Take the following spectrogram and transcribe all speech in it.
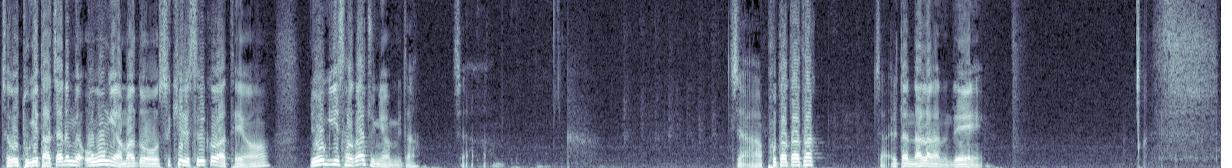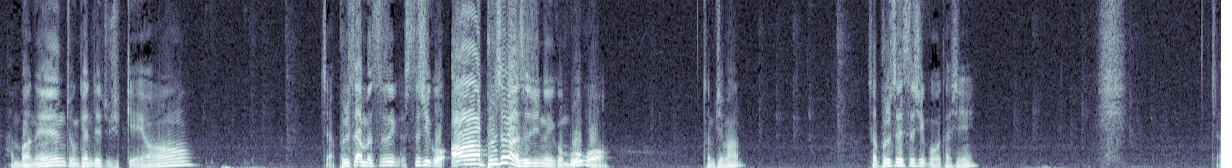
저거 두 개 다 자르면 50이 아마도 스킬을 쓸 것 같아요. 여기서가 중요합니다. 자. 자, 푸다다닥. 자, 일단 날아가는데. 한 번은 좀 견뎌 주실게요. 자, 불새 한번 쓰, 쓰시고. 아, 불새가 안 쓰지네. 이거 뭐고? 잠시만. 자, 불새 쓰시고, 다시. 자,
